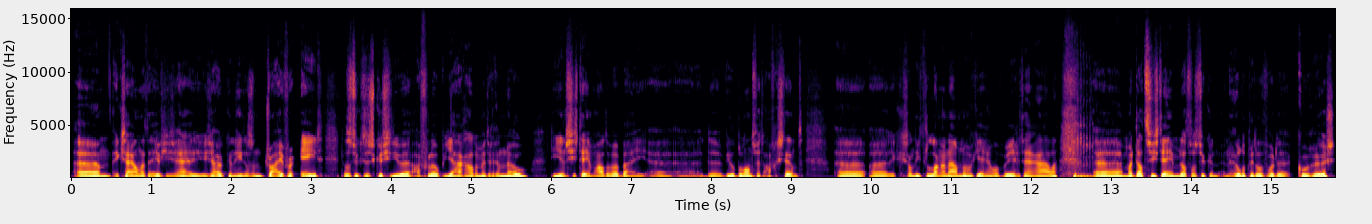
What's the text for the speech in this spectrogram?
Ehm, ik zei al net eventjes, hè, je zou het kunnen zien als een driver aid. Dat is natuurlijk de discussie die we afgelopen jaren hadden met Renault, die een systeem hadden waarbij eh, eh, de wielbalans werd afgestemd. Eh, eh, ik zal niet de lange naam nog een keer helemaal proberen te herhalen. Uh, maar dat systeem, dat was natuurlijk een, een hulpmiddel voor de coureurs.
